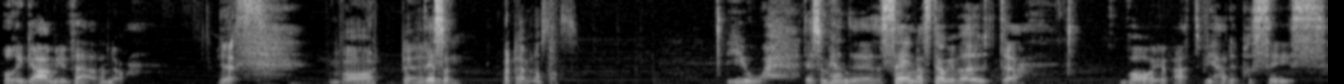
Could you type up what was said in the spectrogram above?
origami-världen då. Yes. Vart, eh, Det är så- vart är vi någonstans? Jo, det som hände senast då vi var ute var ju att vi hade precis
